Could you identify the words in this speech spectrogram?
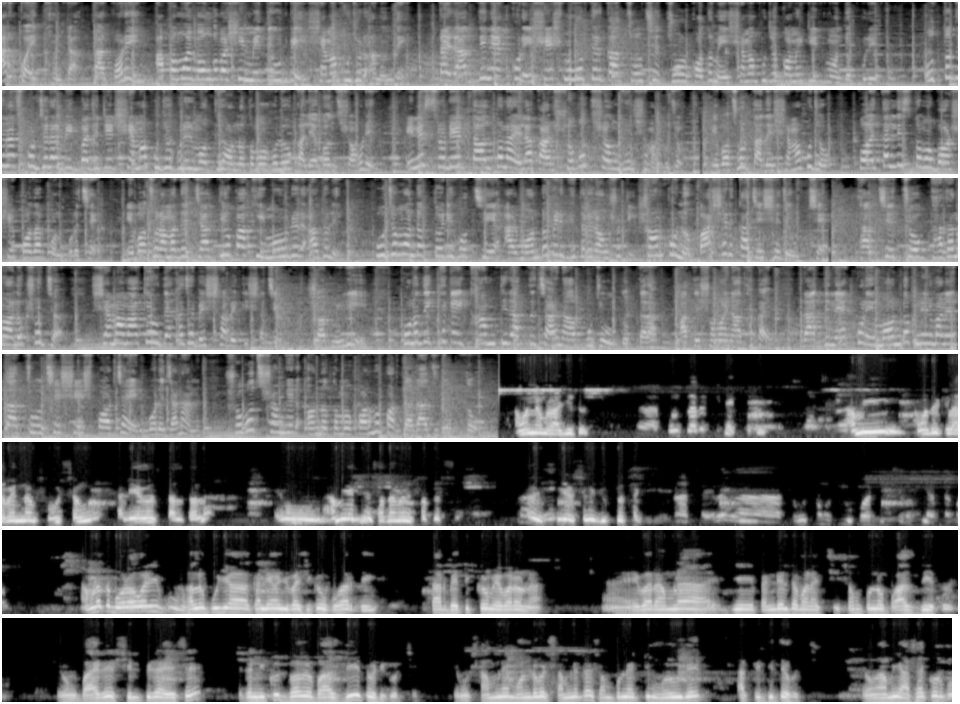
আর কয়েক ঘণ্টা। তারপরেই আপাময় বঙ্গবাসী মেতে উঠবে শ্যামা পুজোর আনন্দে। তাই রাত দিন এক করে শেষ মুহূর্তের কাজ চলছে জোর কদমে শ্যামা পুজো কমিটির মণ্ডপগুলির উত্তর দিনাজপুর জেলার বিগ বাজেটের শ্যামা পুজোগুলির মধ্যে অন্যতম হল কালিয়াগঞ্জ শহরের এনএস রোডের তালতলা এলাকার সবুজ সংঘের শ্যামা পুজো এবছর তাদের শ্যামা পুজো পঁয়তাল্লিশতম বর্ষে পদার্পণ করেছে। এবছর আমাদের জাতীয় পাখি ময়ূরের আদলে পুজো মণ্ডপ তৈরি হচ্ছে আর মণ্ডপের ভেতরের অংশটি সম্পূর্ণ বাঁশের কাজে সেজে উঠছে। থাকছে চোখ ধাঁধানো আলোকসজ্জা, শ্যামা মাকেও দেখা যাবে সাবেকি সাজে সব মিলিয়ে কোনো দিক থেকেই খামতি রাখতে চায় না পুজো উদ্যোক্তারা। হাতে সময় না থাকায় রাত দিন এক করে মণ্ডপ নির্মাণের কাজ চলছে শেষ পর্যায়ের বলে জানান সবুজ সংঘের অন্যতম কর্মকর্তা রাজু দত্ত। আমার নাম রাজু দত্ত কোন ক্লাবের কি দায়িত্ব রয়েছে আমি আমাদের ক্লাবের নাম সবুজ সংঘ কালিয়াগঞ্জ তালতলা এবং আমি একজন সাধারণ সদস্য। পূজার সঙ্গে যুক্ত থাকি। আচ্ছা আমরা তো বরাবরই ভালো পূজা কালিয়াগঞ্জবাসীকে উপহার দিই তার ব্যতিক্রম এবারও না। এবার আমরা যে প্যান্ডেলটা বানাচ্ছি সম্পূর্ণ বাঁশ দিয়ে তৈরি। এবং বাইরের শিল্পীরা এসে এটা নিখুঁতভাবে বাঁশ দিয়ে তৈরি করছে। এবং সামনে মণ্ডপের সামনেটা সম্পূর্ণ একটি ময়ূরের আকৃতিতে হচ্ছে। এবং আমি আশা করব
